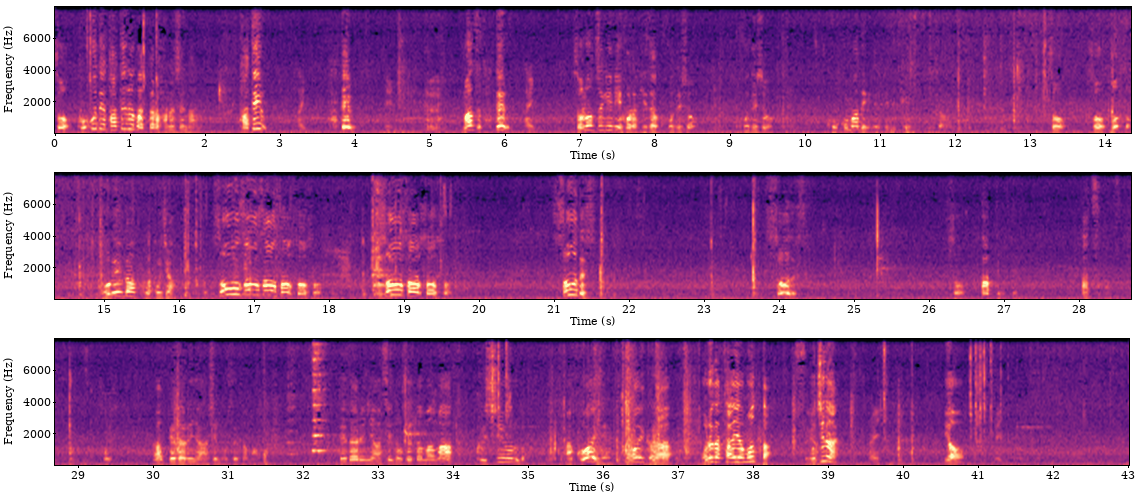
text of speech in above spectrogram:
そう。ここで立てなかったら話になる立てる。はい。立てる。まず立てる。はい。その次にほら膝ここでしょ？ここでしょ？ここまで入れてみて。膝をそうそうもっと。これがここじゃん。そうそうそうそうそうそう。そうそうそうそう。そうです。そうです。そう。立ってみて。立つ。立つそうです。あペダルに足乗せたまま。ペダルに足乗せたまま屈伸運動。あ怖いね。怖いから俺がタイヤ持った。落ちない。はい。いいよ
